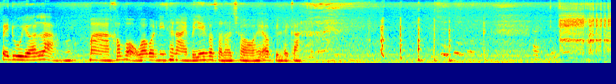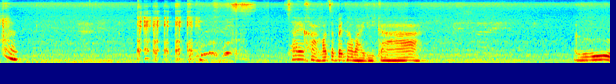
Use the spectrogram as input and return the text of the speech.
ไปดูย้อนหลังมาเขาบอกว่าวันนี้ทนายไปยื่นกสทช ให้เอาปิดรายการใช่ค่ะเขาจะไปถวายดีกาเออ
